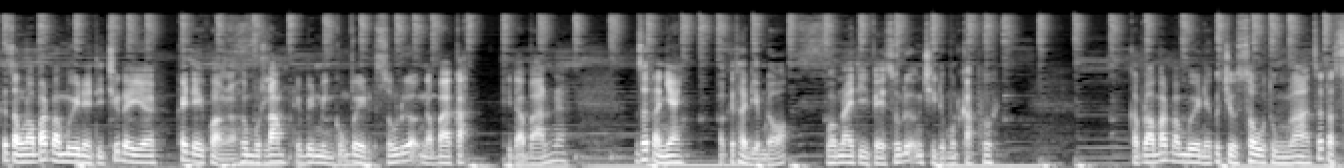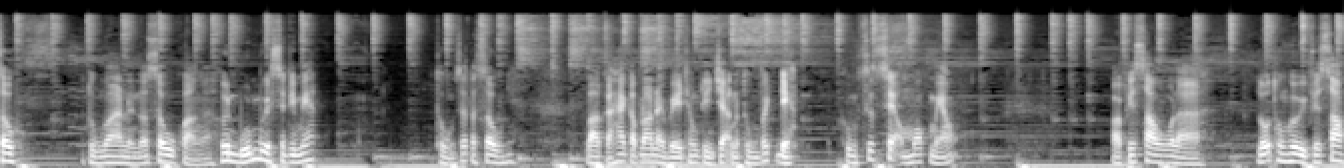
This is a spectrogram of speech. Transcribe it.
cái dòng loa bass 30 này thì trước đây ờ, cách đây khoảng ờ, hơn một năm thì bên mình cũng về được số lượng là ba cặp thì đã bán ờ, rất là nhanh ở cái thời điểm đó. Và hôm nay thì về số lượng chỉ được một cặp thôi. Cặp loa bass 30 này có chiều sâu, thùng loa rất là sâu. Thùng loa này nó sâu khoảng hơn 40 cm thùng rất là sâu nhé. Và cả hai cặp loa này về trong tình trạng là thùng vách đẹp, không sứt sẹo móc méo. Và phía sau là lỗ thông hơi phía sau.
